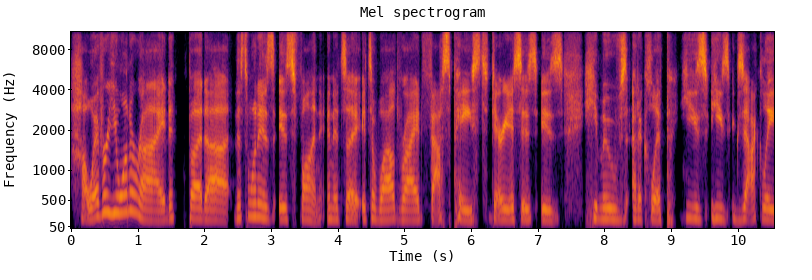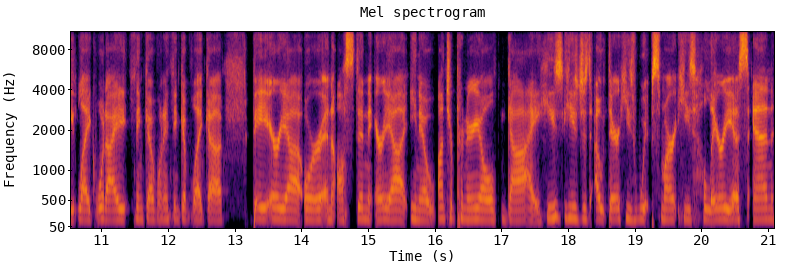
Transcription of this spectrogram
however you want to ride but uh, this one is is fun and it's a it's a wild ride fast paced darius is is he moves at a clip. He's he's exactly like what i think of when i think of like a bay area or an austin area you know entrepreneurial guy. He's he's just out there. He's whip smart. He's hilarious and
